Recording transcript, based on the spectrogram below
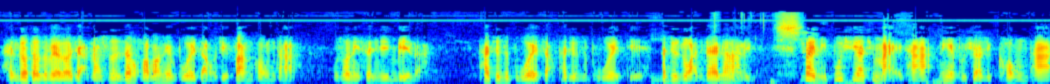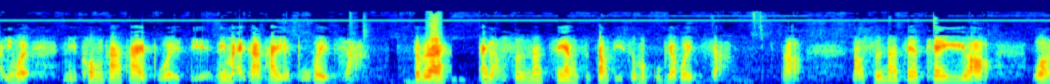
很多投资朋友都想，老师，这个华邦店不会涨，我去放空它。我说你神经病啊！它就是不会涨，它就是不会跌，它就软在那里。所以你不需要去买它，你也不需要去空它，因为你空它它也不会跌，你买它它也不会涨，对不对？哎，老师，那这样子到底什么股票会涨啊？老师，那这天宇哈、我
